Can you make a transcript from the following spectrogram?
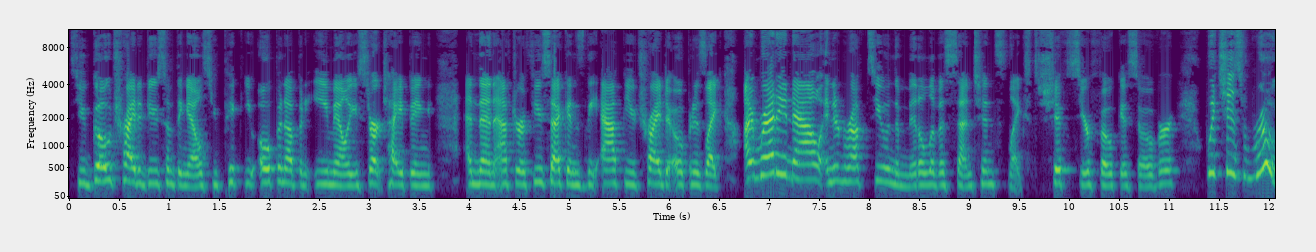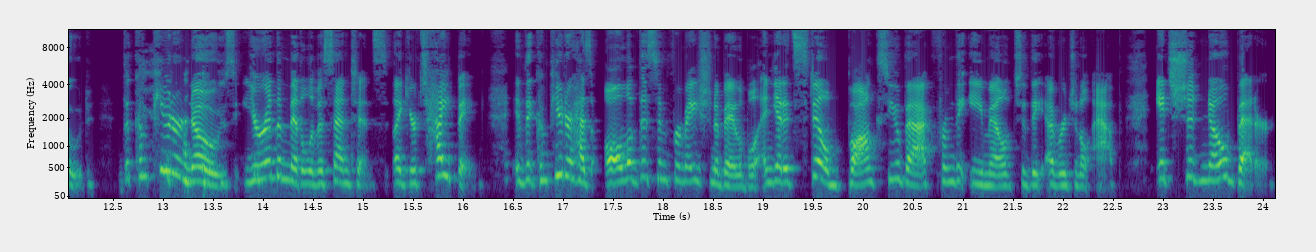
So you go try to do something else. You pick, you open up an email, you start typing. And then after a few seconds, the app you tried to open is like, I'm ready now and interrupts you in the middle of a sentence, like shifts your focus over, which is rude the computer knows you're in the middle of a sentence, like you're typing. The computer has all of this information available, and yet it still bonks you back from the email to the original app. It should know better,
